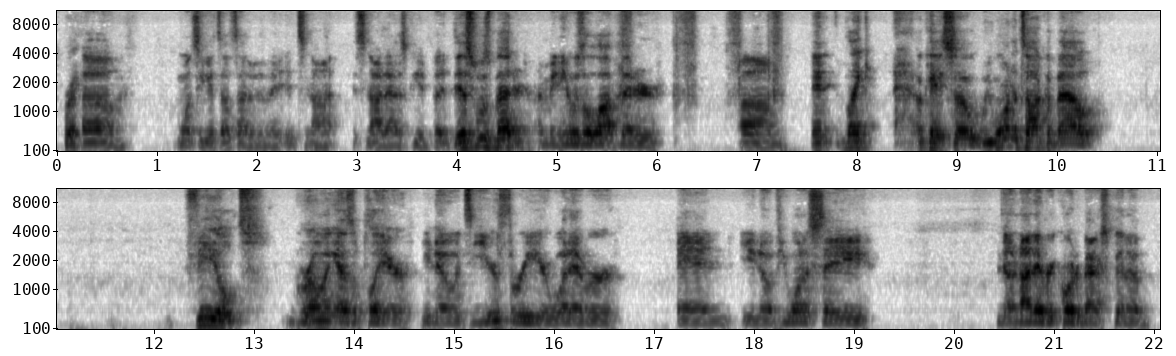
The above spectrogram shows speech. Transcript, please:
right. um once he gets outside of it it's not it's not as good but this was better i mean he was a lot better um and like okay so we want to talk about fields growing as a player you know it's year three or whatever and you know if you want to say no not every quarterback's gonna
